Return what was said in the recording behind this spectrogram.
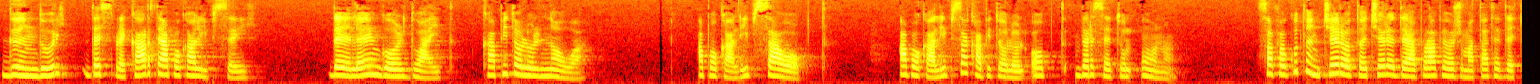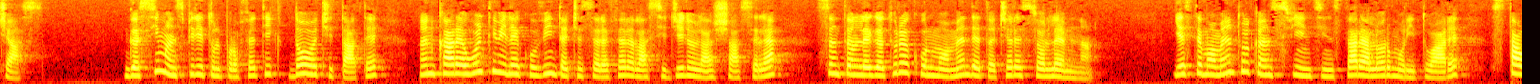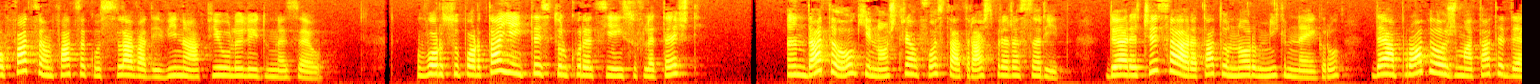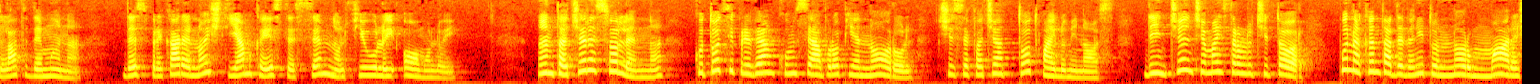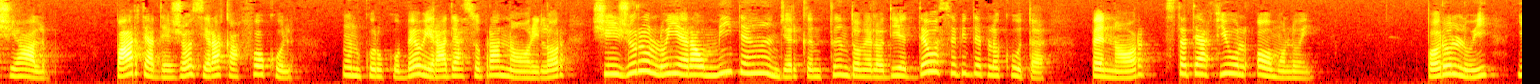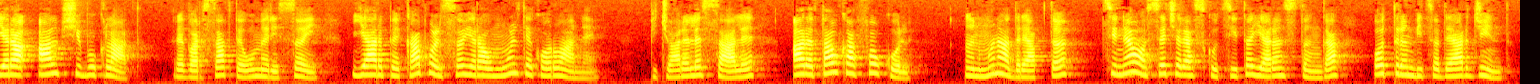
Gânduri despre Cartea Apocalipsei de Ellen Goldwhite Capitolul 9 Apocalipsa 8 Apocalipsa, capitolul 8, versetul 1 S-a făcut în cer o tăcere de aproape o jumătate de ceas. Găsim în spiritul profetic două citate în care ultimile cuvinte ce se referă la sigiliul al șaselea sunt în legătură cu un moment de tăcere solemnă. Este momentul când sfinții în starea lor muritoare stau față în față cu slava divină a Fiului lui Dumnezeu. Vor suporta ei testul curăției sufletești? Îndată ochii noștri au fost atrași spre răsărit, deoarece s-a arătat un nor mic negru, de aproape o jumătate de lat de mână, despre care noi știam că este semnul fiului omului. În tăcere solemnă, cu toții priveam cum se apropie norul și se făcea tot mai luminos, din ce în ce mai strălucitor, până când a devenit un nor mare și alb. Partea de jos era ca focul, un curcubeu era deasupra norilor și în jurul lui erau mii de îngeri cântând o melodie deosebit de plăcută. Pe nor stătea fiul omului. Părul lui era alb și buclat, revărsat pe umerii săi, iar pe capul său erau multe coroane. Picioarele sale arătau ca focul. În mâna dreaptă ținea o secere ascuțită, iar în stânga o trâmbiță de argint.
